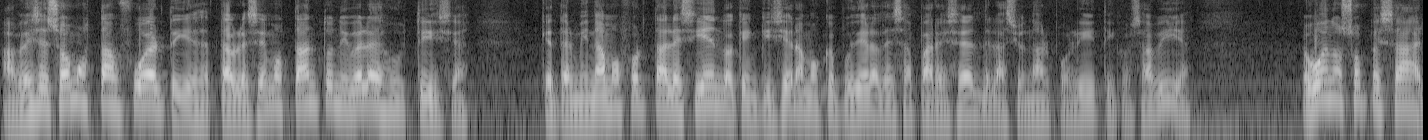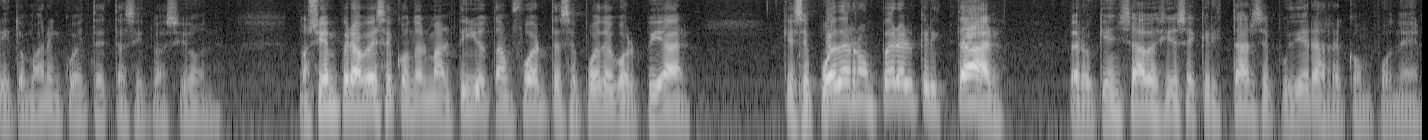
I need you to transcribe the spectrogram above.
A veces somos tan fuertes y establecemos tantos niveles de justicia que terminamos fortaleciendo a quien quisiéramos que pudiera desaparecer del nacional político, ¿sabía? Es bueno sopesar y tomar en cuenta estas situaciones. No siempre a veces con el martillo tan fuerte se puede golpear, que se puede romper el cristal, pero quién sabe si ese cristal se pudiera recomponer.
